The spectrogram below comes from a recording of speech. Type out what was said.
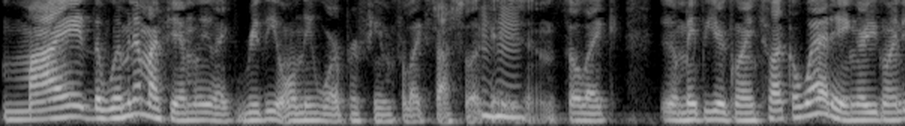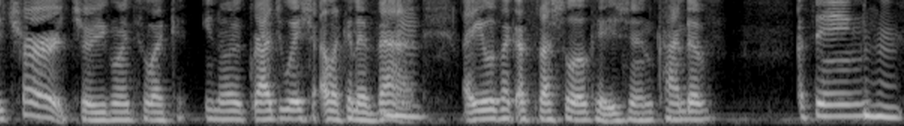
my the women in my family like really only wore perfume for like special Mhm. occasions. So like you know maybe you're going to like a wedding or you're going to church or you're going to like you know a graduation like an event. Like it was like a special occasion kind of a thing. Mhm.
